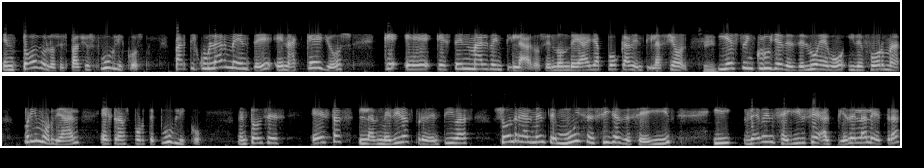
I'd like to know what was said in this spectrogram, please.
en todos los espacios públicos, particularmente en aquellos que, eh, que estén mal ventilados, en donde haya poca ventilación. Y esto incluye, desde luego, y de forma primordial, el transporte público. Entonces, estas, las medidas preventivas son realmente muy sencillas de seguir y deben seguirse al pie de la letra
